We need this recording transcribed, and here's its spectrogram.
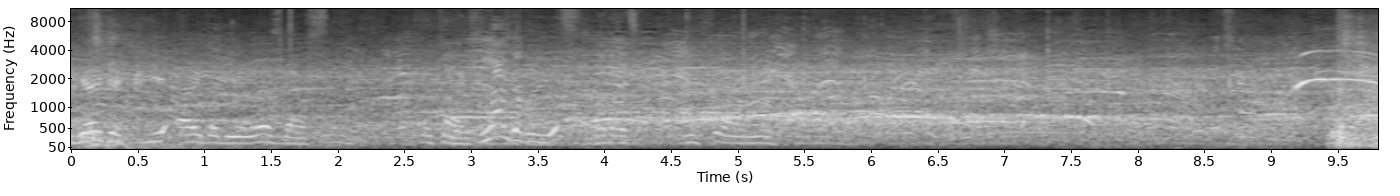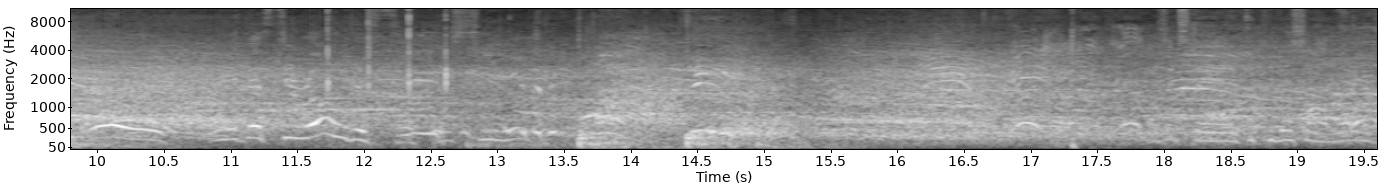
Le gars qui a crié IWS dans. C'est l'IWS, on. Oh! Un Dusty Road! Dusty Road! Je pensais que c'était Tequila Sunrise.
